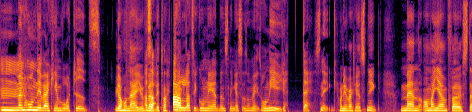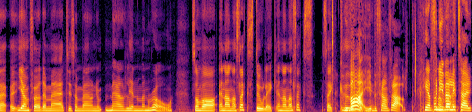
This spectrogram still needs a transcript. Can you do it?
Mm, men hon är verkligen vår tids. Ja, hon är ju Alltså, väldigt vacker. Alla tycker hon är den snyggaste som finns. Hon är ju jättesnygg. Hon är verkligen snygg. Men om man jämför, äh, jämför det med till exempel Marilyn Monroe som var en annan slags storlek, en annan slags så här, kurvig- Vibe framför allt. Helt För det är väldigt så här,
